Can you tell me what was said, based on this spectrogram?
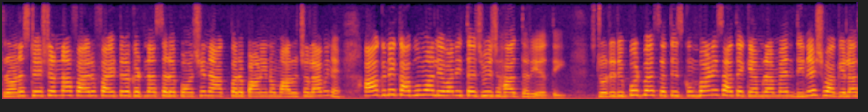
ત્રણ સ્ટેશનના ફાયર ફાઇટર ઘટના સ્થળે પહોંચીને આગ પર પાણીનો મારો ચલાવીને આગને કાબૂમાં લેવાની તજવીજ હાથ ધરી હતી. Story report by Satish Kumbhani સાથે કેમેરામેન દિનેશ વાઘેલા,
